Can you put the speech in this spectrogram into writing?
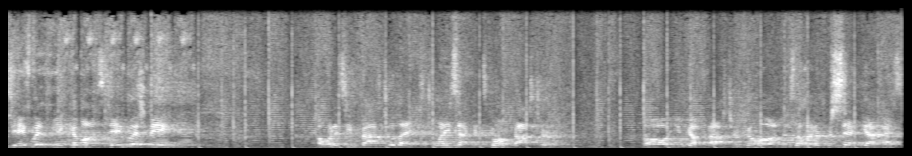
Stay with me. Come on, stay with me. I want to see faster legs. 20 seconds. Come on, faster. Oh, you got faster. Come on, this is 100%, guys.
